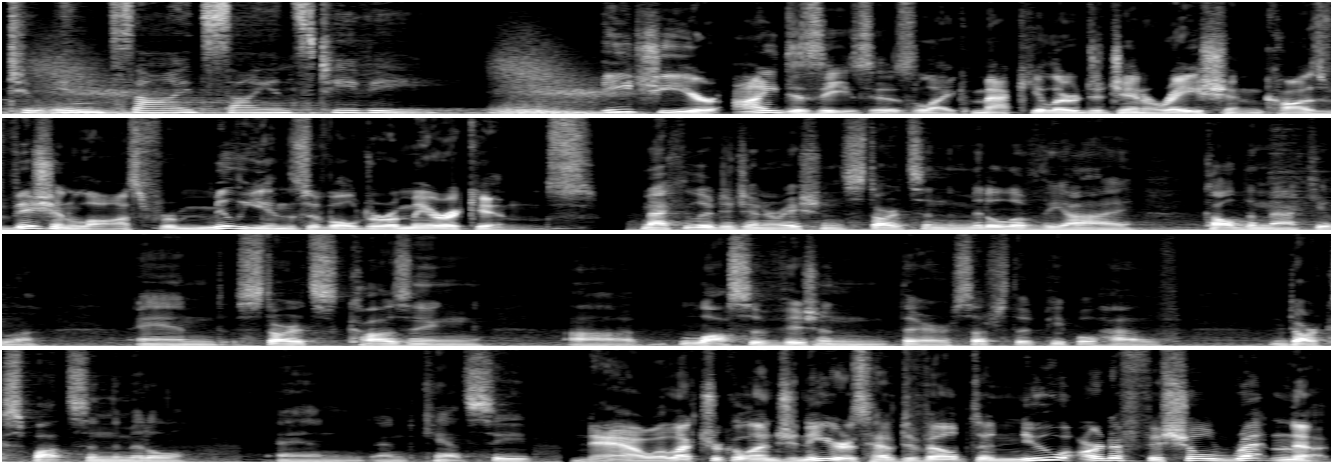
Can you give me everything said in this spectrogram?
to Inside Science TV. Each year, eye diseases like macular degeneration cause vision loss for millions of older Americans. Macular degeneration starts in the middle of the eye, called the macula, and starts causing uh, loss of vision there such that people have dark spots in the middle and, and can't see. Now, electrical engineers have developed a new artificial retina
